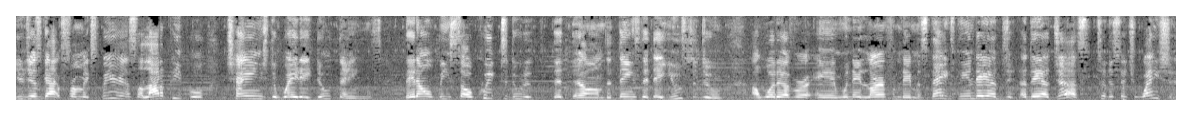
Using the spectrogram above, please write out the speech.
You just got from experience, a lot of people change the way they do things. They don't be so quick to do the, the, um, the things that they used to do or whatever. And when they learn from their mistakes, then they, they adjust to the situation.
